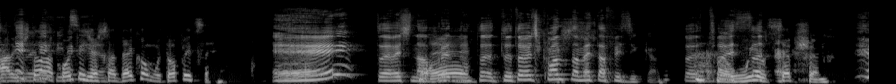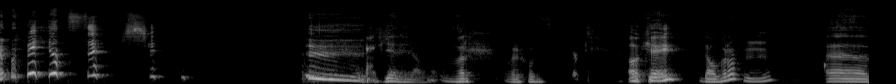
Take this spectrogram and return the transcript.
Ali to što ako otiđeš sa dekom u toplice? E, to je već napredno. E. To, je- to, to je već kvantna metafizika. To je, to je sad... Wheelception. Wheelception. Genijalno. Vrh, vrhunski. Ok, dobro. Mhm. E,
